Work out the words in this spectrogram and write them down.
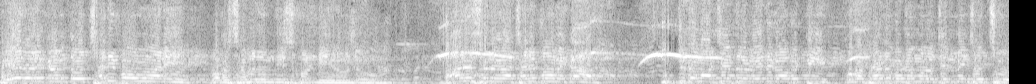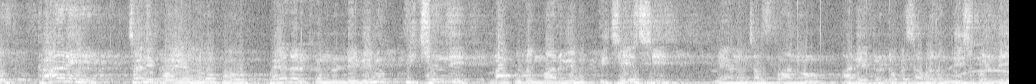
పేదరికంతో చనిపోము అని ఒక శబదం తీసుకోండి ఈరోజు. రోజు బానిసలుగా చనిపోమిక పుట్టుక మా చేతిలో లేదు కాబట్టి ఒక పేద కుటుంబంలో జన్మించవచ్చు. కానీ చనిపోయే లోపు పేదరికం నుండి విముక్తి చెంది నా కుటుంబాన్ని విముక్తి చేసి నేను చస్తాను అనేటువంటి ఒక శబదం తీసుకోండి.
